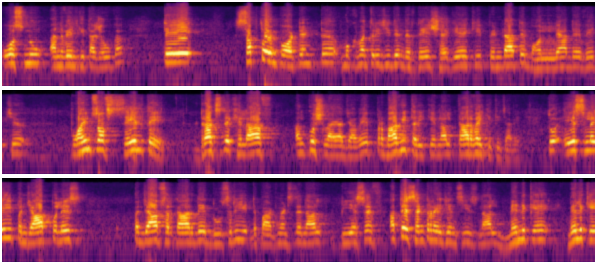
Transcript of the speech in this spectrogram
ਉਸ ਨੂੰ ਅਨਵੇਲ ਕੀਤਾ ਜਾਊਗਾ। ਤੇ ਸਭ ਤੋਂ ਇੰਪੋਰਟੈਂਟ ਮੁੱਖ ਮੰਤਰੀ ਜੀ ਦੇ ਨਿਰਦੇਸ਼ ਹੈਗੇ ਕਿ ਪਿੰਡਾਂ ਤੇ ਮੁਹੱਲਿਆਂ ਦੇ ਵਿੱਚ ਪੁਆਇੰਟਸ ਆਫ ਸੇਲ ਤੇ ਡਰੱਗਸ ਦੇ ਖਿਲਾਫ ਅੰਕੁਸ਼ ਲਾਇਆ ਜਾਵੇ, ਪ੍ਰਭਾਵੀ ਤਰੀਕੇ ਨਾਲ ਕਾਰਵਾਈ ਕੀਤੀ ਜਾਵੇ। ਤੋਂ ਇਸ ਲਈ ਪੰਜਾਬ ਪੁਲਿਸ ਪੰਜਾਬ ਸਰਕਾਰ ਦੇ ਦੂਸਰੀ ਡਿਪਾਰਟਮੈਂਟਸ ਦੇ ਨਾਲ ਬੀਐਸਐਫ ਅਤੇ ਸੈਂਟਰ ਏਜੰਸੀਜ਼ ਨਾਲ ਮਿਲ ਕੇ ਮਿਲ ਕੇ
